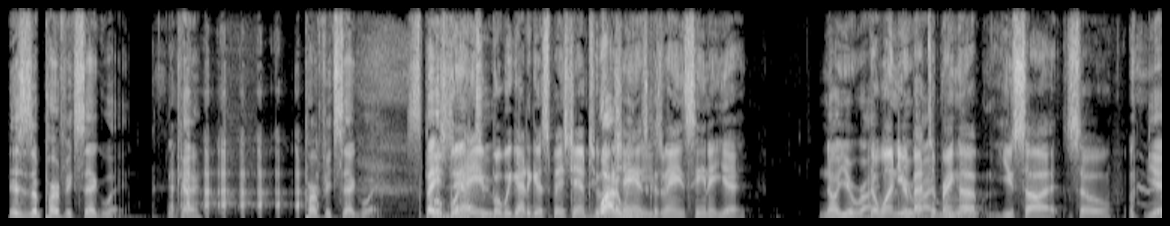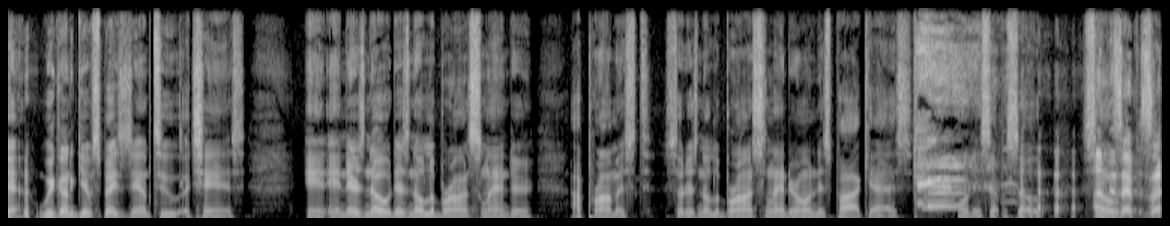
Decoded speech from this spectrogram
this is a perfect segue. Okay, perfect segue. Space but, Jam hey, 2. but we got to give Space Jam 2 Why a chance because we, we, ain't seen it yet. No, you're right. The one you're, you're about right. to bring up, you saw it, so yeah, we're gonna give Space Jam 2 a chance, and and there's no there's no LeBron slander. I promised. So there's no LeBron slander on this podcast on this episode. So on this episode,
